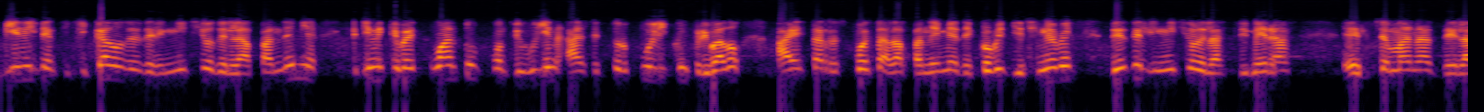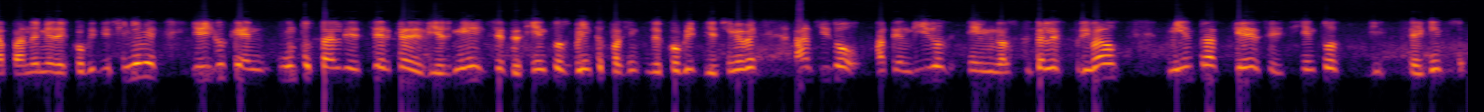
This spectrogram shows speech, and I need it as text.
bien identificado desde el inicio de la pandemia, que tiene que ver cuánto contribuyen al sector público y privado a esta respuesta a la pandemia de COVID-19 desde el inicio de las primeras eh, semanas de la pandemia de COVID-19 y dijo que en un total de cerca de 10.720 pacientes de COVID-19 han sido atendidos en los hospitales privados, mientras que 600, 600,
